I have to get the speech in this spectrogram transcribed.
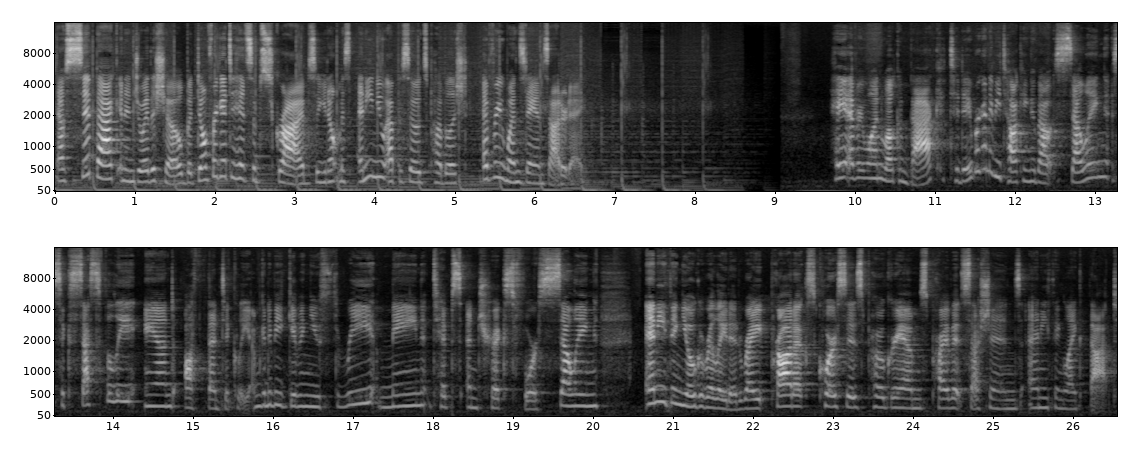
Now sit back and enjoy the show, but don't forget to hit subscribe so you don't miss any new episodes published every Wednesday and Saturday. Hey everyone, welcome back. Today we're going to be talking about selling successfully and authentically. I'm going to be giving you three main tips and tricks for selling anything yoga related, right? Products, courses, programs, private sessions, anything like that.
